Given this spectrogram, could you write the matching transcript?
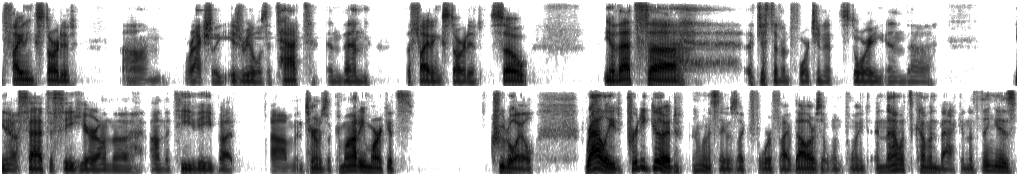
fighting started, um, where actually Israel was attacked, and then the fighting started. So, you know, that's uh, just an unfortunate story and uh, you know sad to see here on the on the TV. But um, in terms of commodity markets, crude oil rallied pretty good. I want to say it was like four or five dollars at one point, and now it's coming back. And the thing is,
